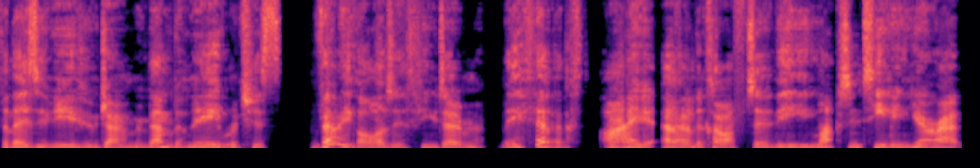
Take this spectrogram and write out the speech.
For those of you who don't remember me, which is very odd if you don't remember me. I uh, look after the marketing team in Europe.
